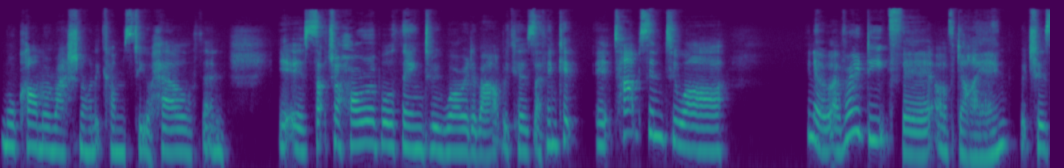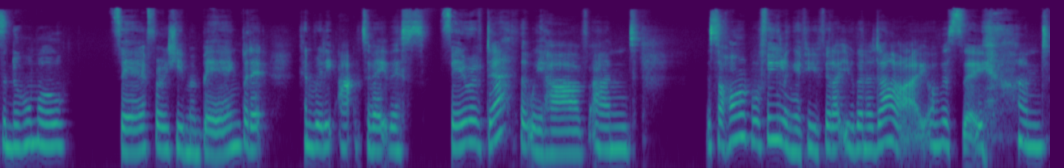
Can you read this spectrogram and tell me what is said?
more calm and rational when it comes to your health. And it is such a horrible thing to be worried about because I think it it taps into our, you know, a very deep fear of dying, which is a normal fear for a human being, but it can really activate this fear of death that we have. And it's a horrible feeling if you feel like you're going to die, obviously. And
